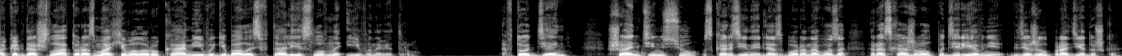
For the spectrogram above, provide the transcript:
а когда шла, то размахивала руками и выгибалась в талии, словно ива на ветру. В тот день Шань Тинсю с корзиной для сбора навоза расхаживал по деревне, где жил прадедушка,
